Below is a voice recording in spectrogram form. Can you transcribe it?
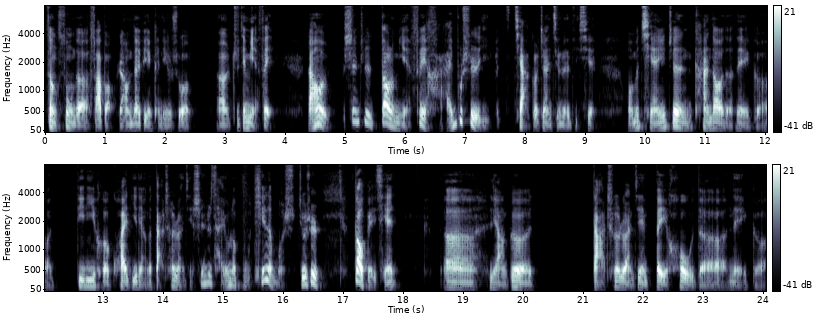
赠送的法宝，然后那边肯定说呃直接免费，然后甚至到了免费还不是一个价格战竞争的底线，我们前一阵看到的那个。滴滴和快滴两个打车软件，甚至采用了补贴的模式，就是倒给钱。呃，两个打车软件背后的那个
